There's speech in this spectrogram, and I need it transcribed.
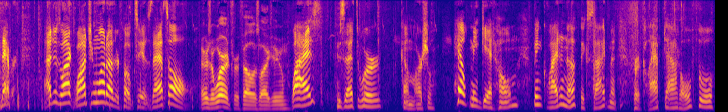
never. I just like watching what other folks is, that's all. There's a word for fellows like you. Wise? Is that the word? Come, Marshal. Help me get home. Been quite enough excitement for a clapped out old fool,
